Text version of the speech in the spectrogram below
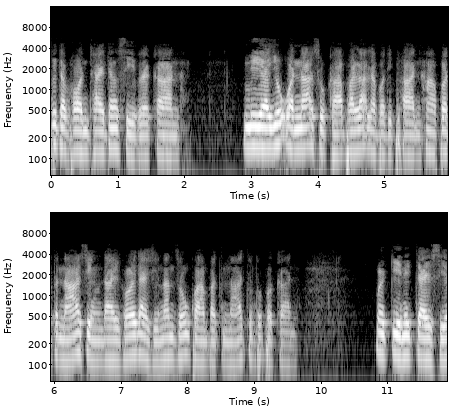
พิธพรชัยทั้งสี่ประการ มีอายุวันนะสุขาภละและปฏิพานหากปรารถนาสิ่งใดขอให้ได้สิ่งนั้นสงความปรารถนาจนทุกประการ เมื่อกี้ในใจเสีย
